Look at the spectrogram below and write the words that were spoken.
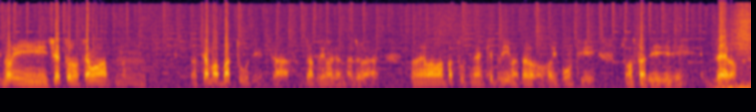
Noi certo non siamo, non siamo abbattuti già, già prima di andare a giocare, non eravamo abbattuti neanche prima, però i punti sono stati zero.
